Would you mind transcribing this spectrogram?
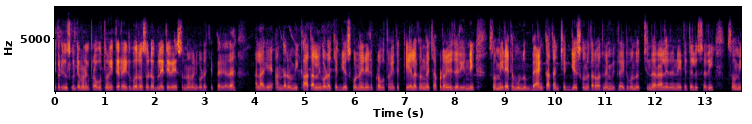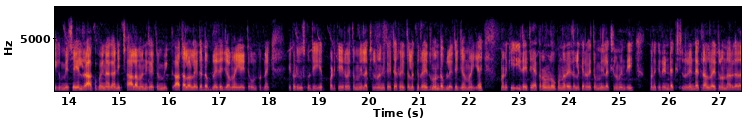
ఇక్కడ చూసుకుంటే మనకి ప్రభుత్వం అయితే రైతు భరోసా డబ్బులు అయితే వేస్తున్నామని కూడా చెప్పారు కదా. అలాగే అందరూ మీ ఖాతాలని కూడా చెక్ చేసుకోండి అనేది ప్రభుత్వం అయితే కీలకంగా చెప్పడం అయితే జరిగింది. సో మీరైతే ముందు బ్యాంక్ ఖాతాను చెక్ చేసుకున్న తర్వాతనే మీకు రైతు బంధు వచ్చిందా రాలేదని అయితే తెలుస్తుంది. సో మీకు మెసేజ్లు రాకపోయినా కానీ చాలామందికి అయితే మీ ఖాతాలలో అయితే డబ్బులు అయితే జమ అయ్యి అయితే ఉంటున్నాయి. ఇక్కడ చూసుకుంటే ఇప్పటికే ఇరవై తొమ్మిది లక్షల మందికి అయితే రైతులకి రైతు బంధు డబ్బులు అయితే జమ అయ్యాయి. మనకి ఇదైతే ఎకరం లోపు ఉన్న రైతులకి ఇరవై తొమ్మిది లక్షల మంది మనకి రెండు రెండు ఎకరాల రైతులు ఉన్నారు కదా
